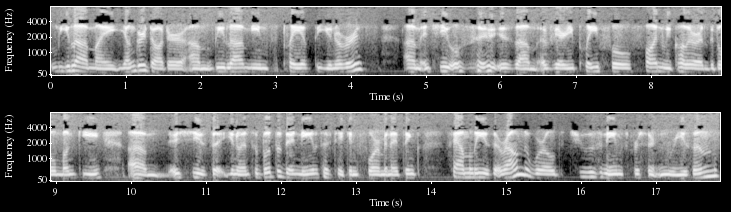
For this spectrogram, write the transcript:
Leela, my younger daughter, um, Leela means play of the universe. Um, and she also is um, a very playful, fun. We call her a little monkey. Um, she's, uh, you know, and so both of their names have taken form. And I think families around the world choose names for certain reasons.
